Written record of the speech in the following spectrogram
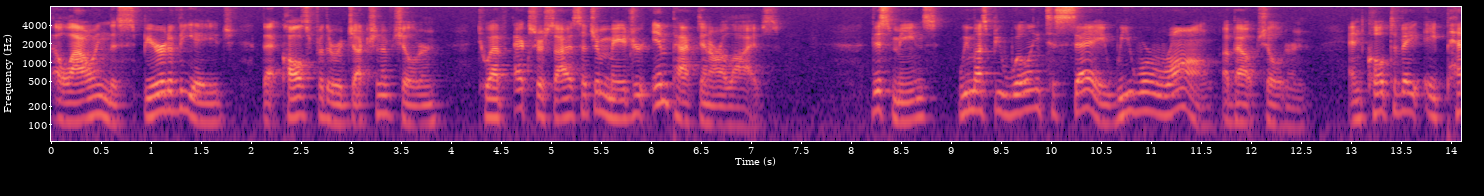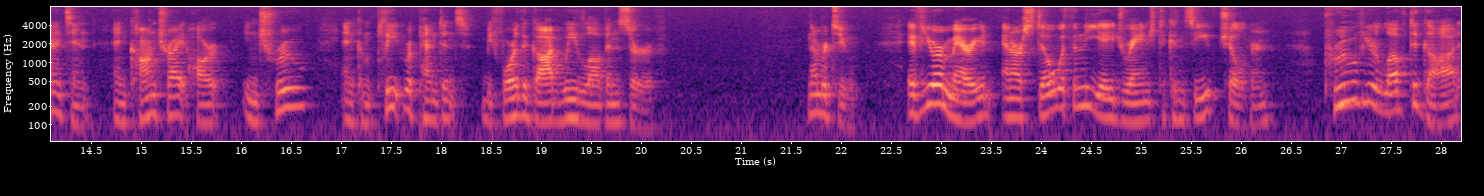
allowing the spirit of the age that calls for the rejection of children to have exercised such a major impact in our lives. This means we must be willing to say we were wrong about children and cultivate a penitent and contrite heart in true and complete repentance before the God we love and serve. Number two, if you are married and are still within the age range to conceive children, Prove your love to God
